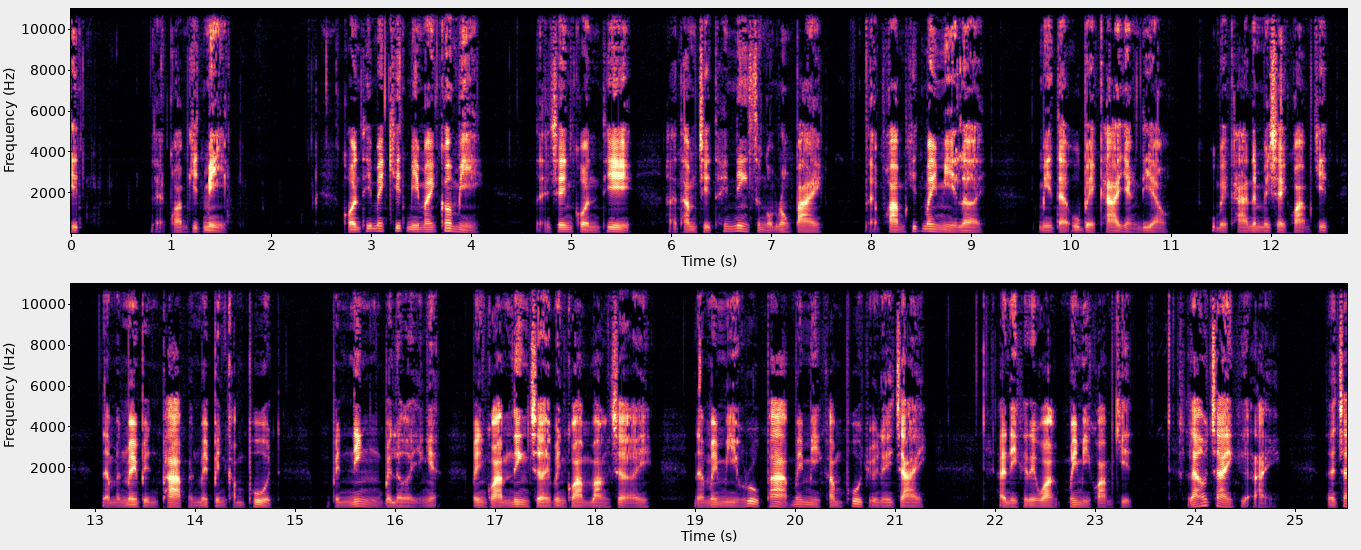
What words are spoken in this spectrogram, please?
คิดเนี่ยความคิดมี คนที่ไม่คิดมีไหมก็มี เช่นคนที่ทำจิตให้นิ่งสงบลงไป ความคิดไม่มีเลย มีแต่อุเบกขาอย่างเดียว อุเบกขานั้นไม่ใช่ความคิดแต่มันไม่เป็นภาพมันไม่เป็นคำพูดเป็นนิ่งไปเลยอย่างเงี้ย เป็นความนิ่งเฉย เป็นความวางเฉยนะไม่มีรูปภาพไม่มีคำพูดอยู่ในใจ อันนี้ก็เรียกว่าไม่มีความคิด แล้วใจคืออะไรแต่ใจ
